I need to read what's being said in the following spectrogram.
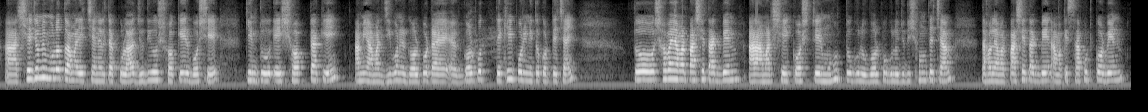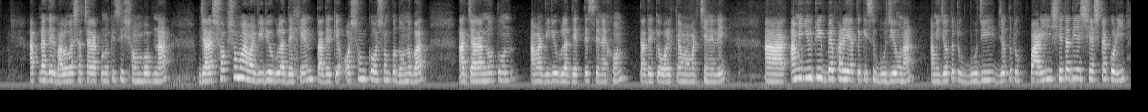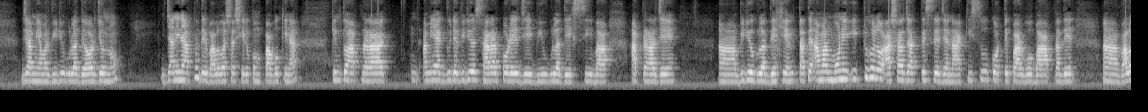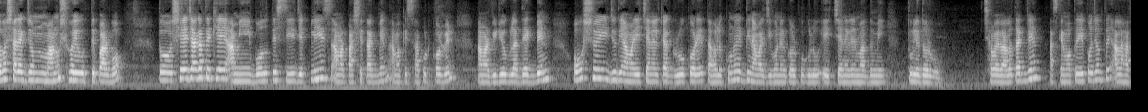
আর সেজন্য মূলত আমার এই চ্যানেলটা খোলা, যদিও শখের বসে, কিন্তু এই শখটাকে আমি আমার জীবনের গল্পটায় গল্প দেখেই পরিণত করতে চাই। তো সবাই আমার পাশে থাকবেন, আর আমার সেই কষ্টের মুহূর্তগুলো, গল্পগুলো যদি শুনতে চান তাহলে আমার পাশে থাকবেন, আমাকে সাপোর্ট করবেন। আপনাদের ভালোবাসা ছাড়া কোনো কিছুই সম্ভব না। যারা সব সময় আমার ভিডিওগুলো দেখেন, তাদেরকে অসংখ্য অসংখ্য ধন্যবাদ। আর যারা নতুন আমার ভিডিওগুলো দেখতেছেন এখন, তাদেরকে ওয়েলকাম আমার চ্যানেলে আর আমি ইউটিউব ব্যাপারে এত কিছু বুঝিও না। আমি যতটুক বুঝি, যতটুক পারি, সেটা দিয়ে চেষ্টা করি যে আমি আমার ভিডিওগুলো দেওয়ার জন্য। জানি না আপনাদের ভালোবাসা সেরকম পাবো কি না কিন্তু আপনারা, আমি এক দুইটা ভিডিও ছাড়ার পরে যে ভিউগুলা দেখছি বা আপনারা যে ভিডিওগুলা দেখেন, তাতে আমার মনে একটু হলেও আশা জাগতেছে যে না, কিছু করতে পারব বা আপনাদের ভালোবাসার একজন মানুষ হয়ে উঠতে পারব। তো সেই জায়গা থেকে আমি বলতেছি যে প্লিজ আমার পাশে থাকবেন, আমাকে সাপোর্ট করবেন। আমার ভিডিওগুলো দেখবেন। অবশ্যই যদি আমার এই চ্যানেলটা গ্রো করে, তাহলে কোনো একদিন আমার জীবনের গল্পগুলো এই চ্যানেলের মাধ্যমে তুলে ধরব। সবাই ভালো থাকবেন। আজকের মতো এই পর্যন্তই। আল্লাহ হাফিজ।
